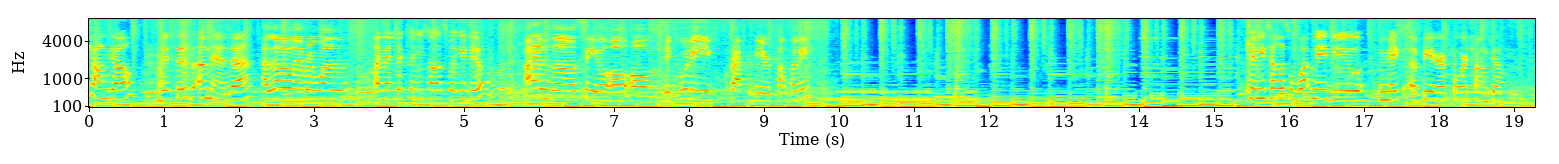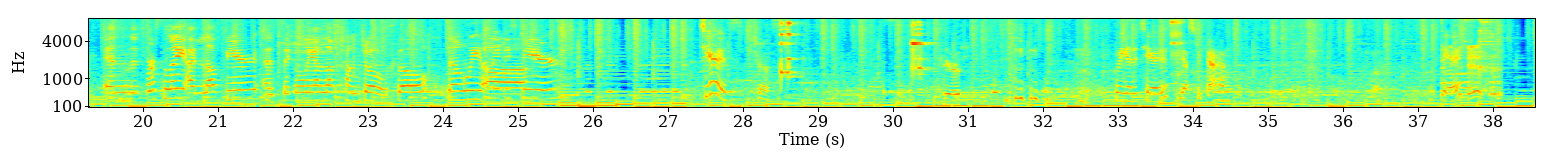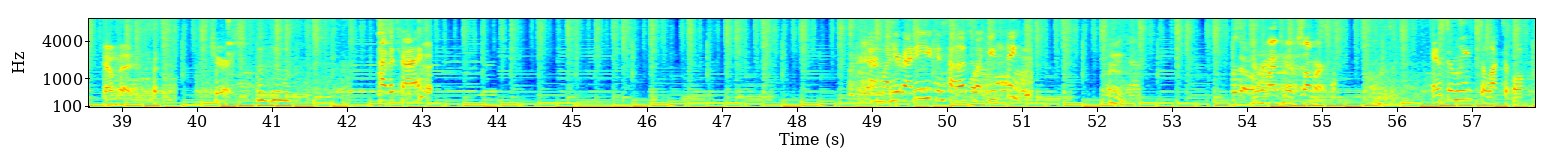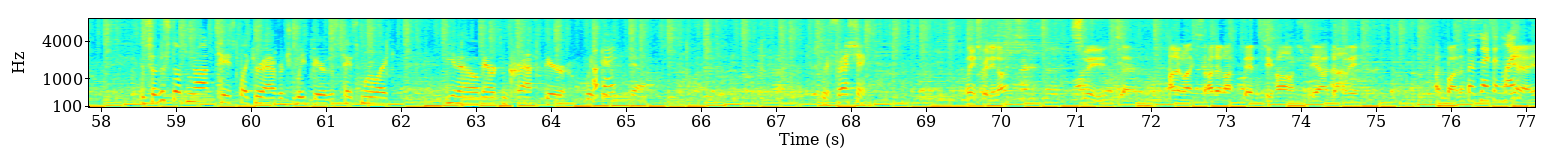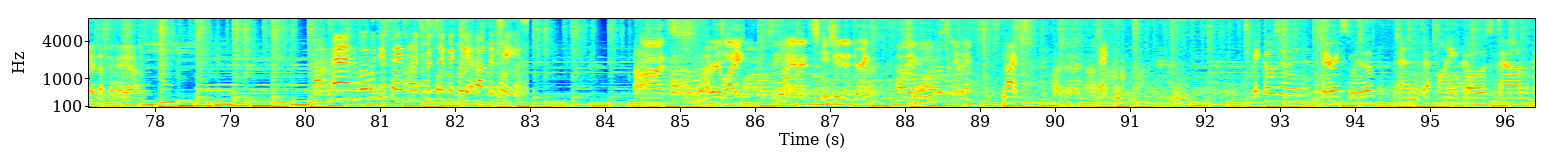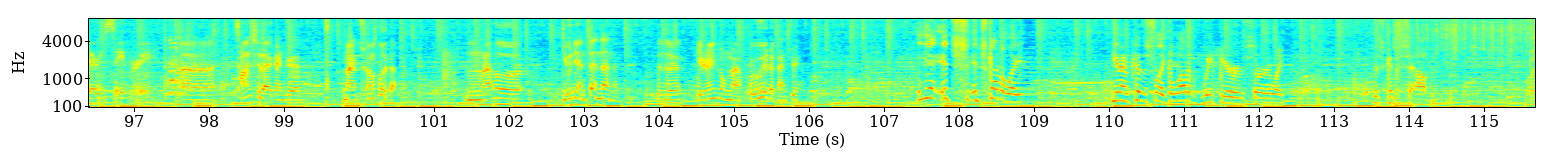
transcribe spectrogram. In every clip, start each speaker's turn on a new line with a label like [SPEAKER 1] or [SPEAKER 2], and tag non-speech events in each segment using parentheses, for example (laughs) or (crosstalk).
[SPEAKER 1] Changzhou. This is Amanda.
[SPEAKER 2] Hello everyone.
[SPEAKER 1] Amanda, can you tell us what you do?
[SPEAKER 2] I am the COO of Riguli Craft Beer Company.
[SPEAKER 1] Can you tell us what made you make a beer for Changzhou?
[SPEAKER 2] And firstly, I love beer, and secondly, I love Changzhou. So
[SPEAKER 1] Don't we
[SPEAKER 2] I
[SPEAKER 1] all?
[SPEAKER 2] made this beer. (laughs)
[SPEAKER 1] Can we get a cheers?
[SPEAKER 3] Yes, we can.
[SPEAKER 1] Cheers.
[SPEAKER 4] Cheers. back.
[SPEAKER 3] Cheers. (laughs)
[SPEAKER 1] Have a try. And when you're ready, you can tell us what you think. Hmm.
[SPEAKER 5] It reminds me of summer.
[SPEAKER 3] Instantly delectable.
[SPEAKER 6] So this does not taste like your average wheat beer. This tastes more like, you know, American craft beer wheat
[SPEAKER 1] Okay.
[SPEAKER 6] beer. Yeah.
[SPEAKER 3] Refreshing.
[SPEAKER 4] I think it's really nice. Smooth. So I don't like I don't like beer that's too harsh. But yeah, I definitely I'd buy this.
[SPEAKER 1] So it's nice and light.
[SPEAKER 4] Yeah, yeah, definitely, yeah.
[SPEAKER 1] And what would you say more specifically about the taste?
[SPEAKER 5] Uh, it's very light and it's easy to drink.
[SPEAKER 3] Nice. It goes in very smooth and definitely goes down very savory.
[SPEAKER 7] 呃，尝起来感觉蛮醇厚的，嗯，然后有点淡淡的，就是给人一种蛮回味的感觉。
[SPEAKER 6] Yeah, it's it's got a light, you know, because like a lot of wheat beers are like, this is gonna sound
